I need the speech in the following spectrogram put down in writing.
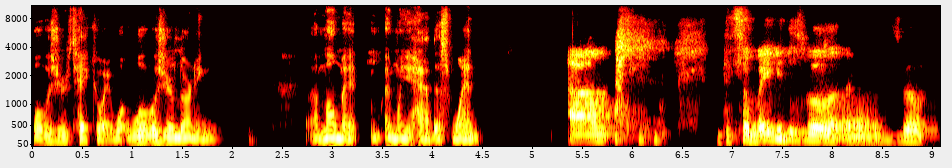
what was your takeaway? What, what was your learning uh, moment and when you had this win? Um, so maybe this will uh, this will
